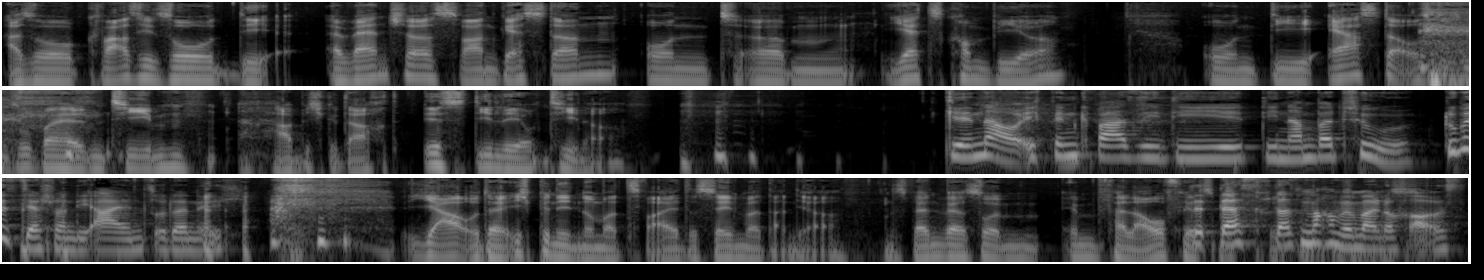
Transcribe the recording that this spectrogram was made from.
also quasi so die Avengers waren gestern und ähm, jetzt kommen wir. Und die erste aus diesem Superhelden-Team, habe ich gedacht, ist die Leontina. Genau, ich bin quasi die, die Number Two. Du bist ja schon die Eins, oder nicht? ja, oder ich bin die Nummer zwei, das sehen wir dann ja. Das werden wir so im, im Verlauf jetzt. Das, das machen wir mal noch aus.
